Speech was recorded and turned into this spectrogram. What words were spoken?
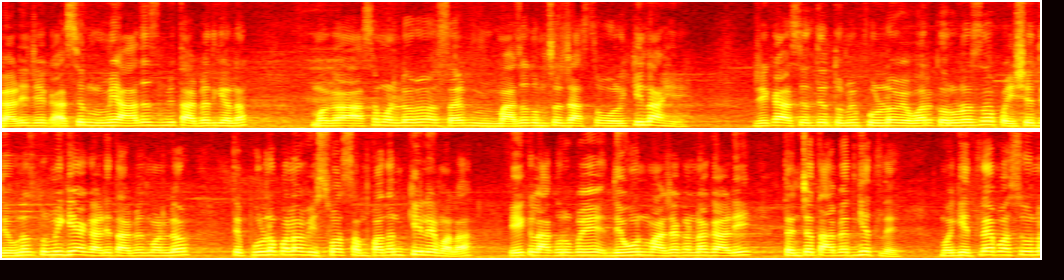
गाडी जे काय असेल मी आजच मी ताब्यात घेणार. मग असं म्हणलं साहेब माझं तुमचं जास्त ओळखी नाही. जे काय असेल ते तुम्ही पूर्ण व्यवहार करूनच पैसे देऊनच तुम्ही घ्या. गाडी ताब्यात म्हणल्यावर ते पूर्णपणा विश्वास संपादन केले मला. एक लाख रुपये देऊन माझ्याकडनं गाडी त्यांच्या ताब्यात घेतले. मग घेतल्यापासून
